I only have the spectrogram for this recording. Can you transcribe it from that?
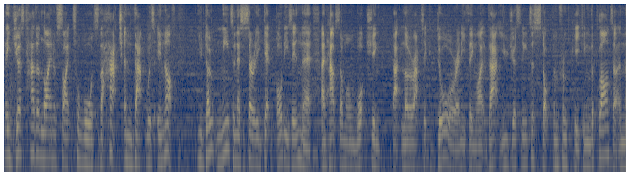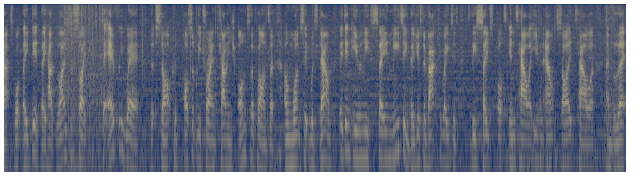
They just had a line of sight towards the hatch, and that was enough. You don't need to necessarily get bodies in there and have someone watching that lower attic door or anything like that. You just need to stop them from peeking the planter, and that's what they did. They had lines of sight to everywhere that Stark could possibly try and challenge onto the planter, and once it was down, they didn't even need to stay in meeting. They just evacuated to these safe spots in tower, even outside tower, and let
